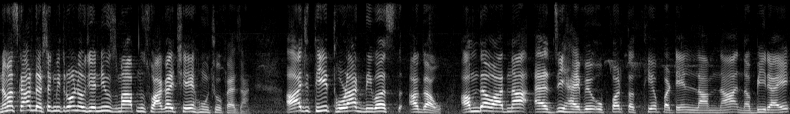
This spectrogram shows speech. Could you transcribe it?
નમસ્કાર દર્શક મિત્રો, નવજે ન્યૂઝમાં આપનું સ્વાગત છે. હું છું ફૈઝાન. આજથી થોડાક દિવસ અગાઉ અમદાવાદના એસજી હાઈવે ઉપર તથ્ય પટેલ નામના નબીરાએ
